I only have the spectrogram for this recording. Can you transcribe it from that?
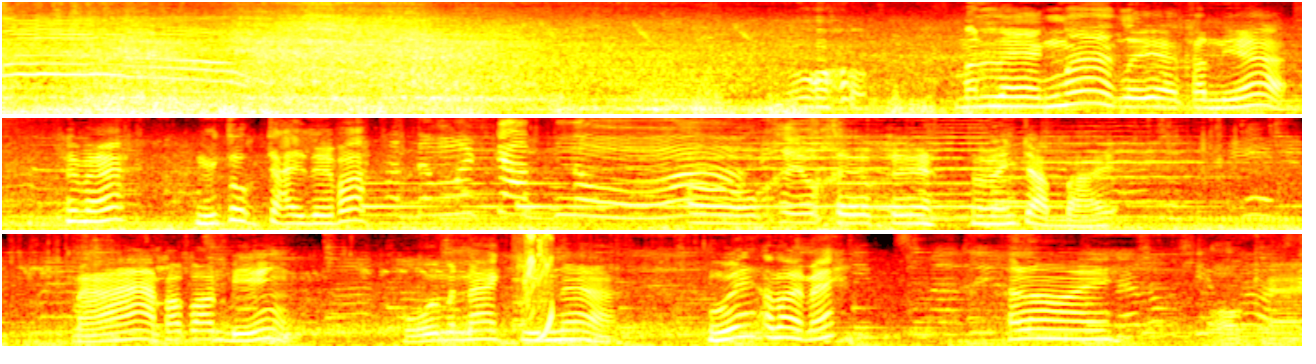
ว้าวโอ้มันแรงมากเลยอะคันเนี้ยใช่ไหมหนูตกใจเลยปะเขาจะมาจับหนูอะโอเคโอเคโอเคมาแบงค์จับไว้ มาป้าป้อนบิงโอ้ยมันน่ากินน่ะอุ้ยอร่อยไหมอร่อย Okay.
